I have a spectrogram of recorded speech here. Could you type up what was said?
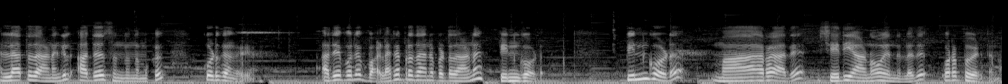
അല്ലാത്തതാണെങ്കിൽ അതേഴ്സ് എന്നും നമുക്ക് കൊടുക്കാൻ കഴിയും. അതേപോലെ വളരെ പ്രധാനപ്പെട്ടതാണ് പിൻകോഡ് പിൻകോഡ് മാറാതെ ശരിയാണോ എന്നുള്ളത് ഉറപ്പുവരുത്തണം.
